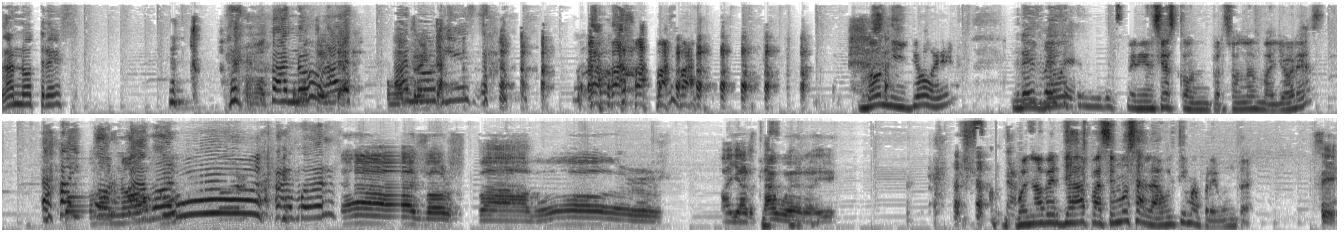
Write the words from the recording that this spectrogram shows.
Ah, no, tres. Como, Ah, no, como 30. Como ah, no, 30. diez. No, ni yo, ¿eh? Ni Tres yo he veces. tenido experiencias con personas mayores. Ay, ¿Cómo por no? favor, Uh, por favor. Ay, por favor. Ayar Tower ahí. Bueno, a ver, ya pasemos a la última pregunta. Sí.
